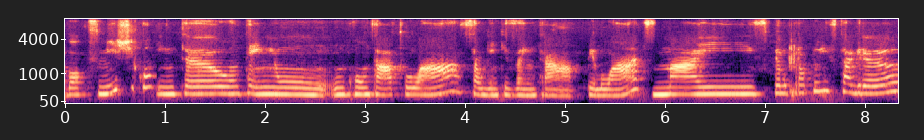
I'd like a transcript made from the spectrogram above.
Box Místico. Então tem um, um, contato lá, se alguém quiser entrar pelo WhatsApp. Mas pelo próprio Instagram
